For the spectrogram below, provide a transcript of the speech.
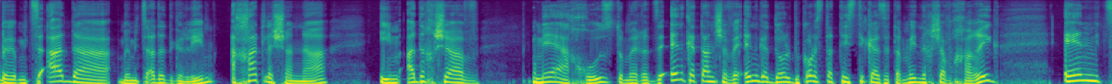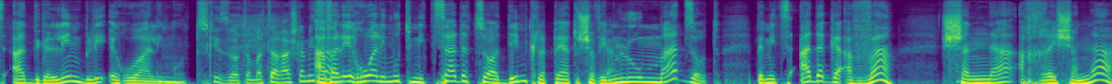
במצעד, ה, במצעד הדגלים, אחת לשנה, אם עד עכשיו 100 אחוז, זאת אומרת, זה אין קטן שווה אין גדול, בכל סטטיסטיקה זה תמיד נחשב חריג, אין מצעד דגלים בלי אירוע אלימות. כי זאת המטרה של המצעד. אבל אירוע אלימות מצד הצועדים כלפי התושבים. כן. לעומת זאת, במצעד הגאווה, שנה אחרי שנה,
